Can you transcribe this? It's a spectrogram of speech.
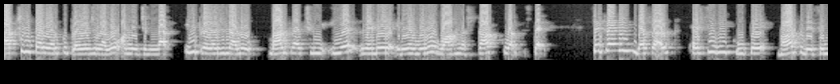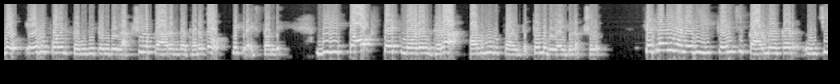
లక్ష రూపాయల వరకు ప్రయోజనాలు అందించనున్నారు. ఈ ప్రయోజనాలు మ్యానుఫ్యాక్చరింగ్ ఇయర్ రెండు వేల ఇరవై మూడు వాహన స్టాక్కు వర్తిస్తాయి. సిట్రాయిన్ బసాల్ట్ ఎస్యూవీ కూపే భారతదేశంలో ఏడు పాయింట్ తొమ్మిది తొమ్మిది లక్షల ప్రారంభ ధరతో విక్రయిస్తోంది. దీని టాప్ స్పెక్ మోడల్ ధర పదమూడు పాయింట్ తొమ్మిది ఐదు లక్షలు. సిట్రాయిన్ అనేది ఫ్రెంచ్ కార్ మేకర్ నుంచి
